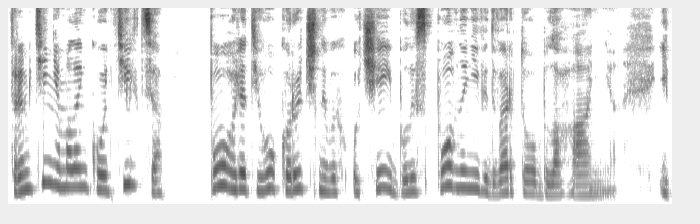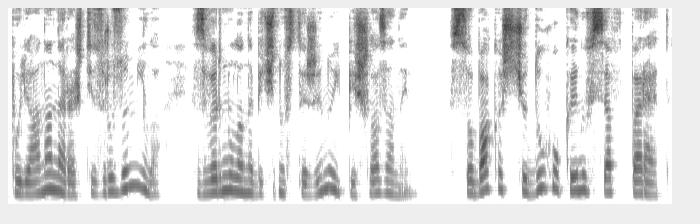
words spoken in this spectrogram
Тремтіння маленького тільця, погляд його коричневих очей були сповнені відвертого благання, і Поляна нарешті зрозуміла, звернула на бічну стежину і пішла за ним. Собака щодуху кинувся вперед,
